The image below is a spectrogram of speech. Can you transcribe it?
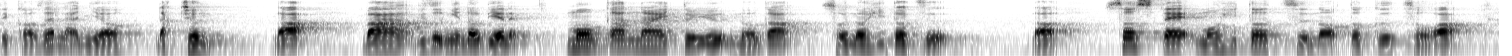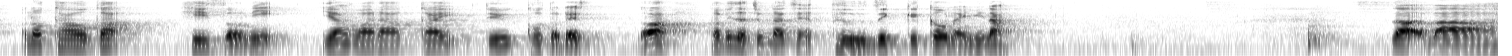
thì có rất là nhiều đặc trưng đó và ví dụ như đầu tiên Moganai toyu no ga sono hitotsu đó soshite mo hitotsu no tokutsu wa no kao ga hizo ni yawarakai toyu koto desu? Và bây giờ chúng ta sẽ thử dịch cái câu này như nào. Rồi, và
